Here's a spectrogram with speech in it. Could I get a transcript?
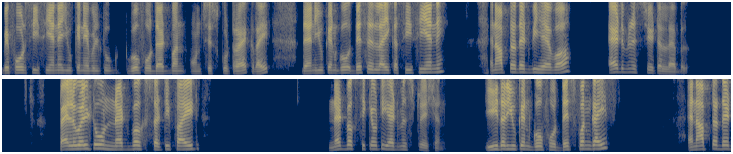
before CCNA, you can able to go for that one on Cisco track, right? Then you can go, this is like a CCNA. And after that, we have a administrator level. Palo Alto Network Certified Network Security Administration. Either you can go for this one, guys. And after that,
